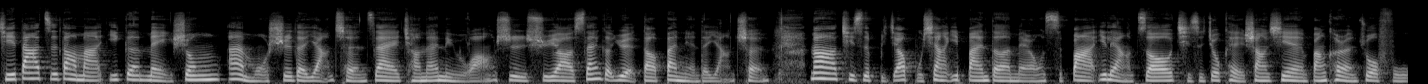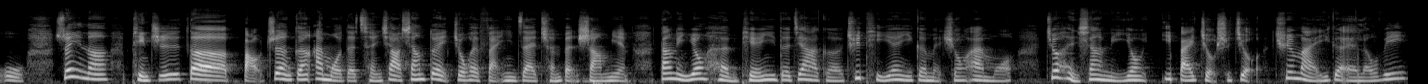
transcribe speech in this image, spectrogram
其实大家知道吗？一个美胸按摩师的养成，在乔南女王是需要三个月到半年的养成。那其实比较不像一般的美容 SPA，一两周其实就可以上线帮客人做服务。所以呢，品质的保证跟按摩的成效相对就会反映在成本上面。当你用很便宜的价格去体验一个美胸按摩，就很像你用一百九十九去买一个 LV，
